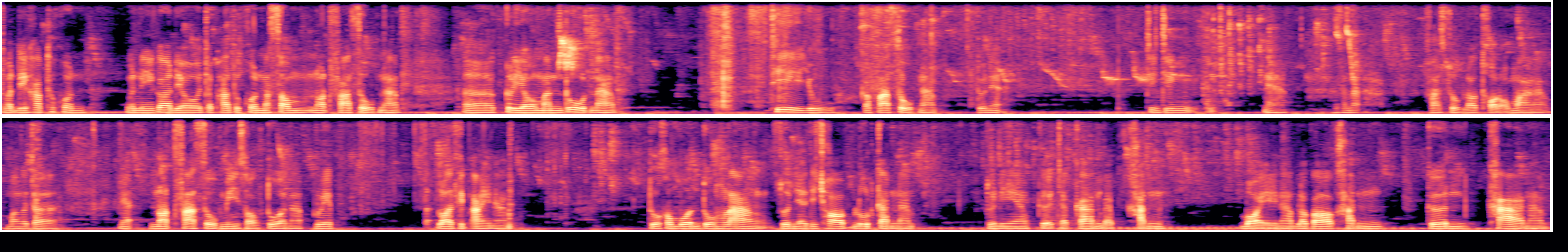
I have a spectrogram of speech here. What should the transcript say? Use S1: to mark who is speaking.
S1: สวัสดีครับทุกคนวันนี้ก็เดี๋ยวจะพาทุกคนมาซ่อมน็อตฝาสูบนะครับเเกลียวมันรูดนะครับ ที่อยู่กับฝาสูบนะครับ ตัวเนี้ยจริงๆเนี่ยลักษณะฝาสูบเราถอดออกมานะครับมันก็จะเนี่ยน็อตฝาสูบมีสองตัวนะครับเวฟร้อยสิบไอนะครับ ตัวข้างบนตัวข้างล่างส่วนใหญ่ที่ชอบรูดกันนะครับ ตัวนี้เกิดจากการแบบขันบ่อยนะครับ แล้วก็ขัน เกินค่านะครับ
